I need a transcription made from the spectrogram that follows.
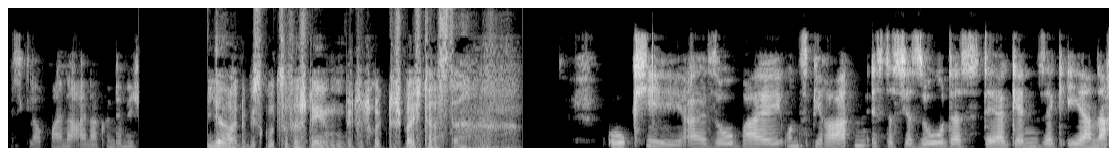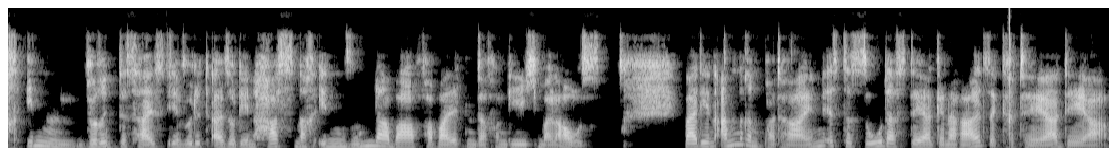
Ich glaube, meine einer könnte mich. Ja, du bist gut zu verstehen. Bitte drück die Sprechtaste. Okay, also bei uns Piraten ist es ja so, dass der Gensek eher nach innen wirkt. Das heißt, ihr würdet also den Hass nach innen wunderbar verwalten. Davon gehe ich mal aus. Bei den anderen Parteien ist es so, dass der Generalsekretär, der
